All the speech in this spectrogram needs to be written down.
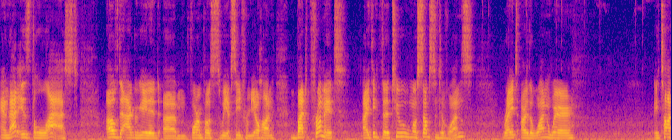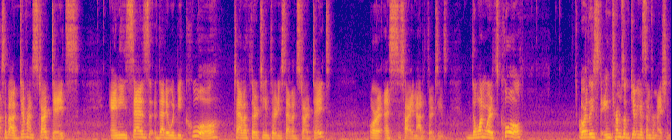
And that is the last of the aggregated um, forum posts we have seen from Johan. But from it, I think the two most substantive ones, right, are the one where he talks about different start dates, and he says that it would be cool to have a 1337 start date, or a, sorry, not a 13, the one where it's cool or at least in terms of giving us information,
